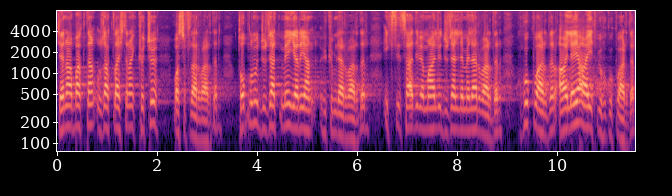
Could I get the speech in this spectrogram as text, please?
Cenab-ı Hak'tan uzaklaştıran kötü vasıflar vardır toplumu düzeltmeye yarayan hükümler vardır. İktisadi ve mali düzenlemeler vardır. Hukuk vardır. Aileye ait bir hukuk vardır.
